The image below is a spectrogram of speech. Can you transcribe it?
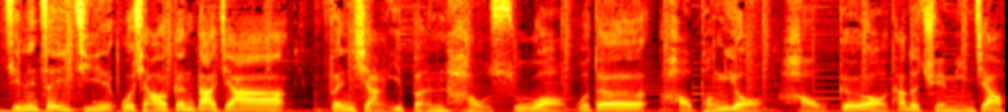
今天这一集，我想要跟大家分享一本好书哦，我的好朋友好哥哦，他的全名叫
